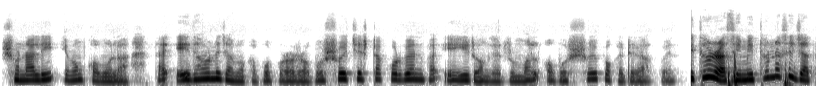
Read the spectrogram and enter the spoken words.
সোনালি এবং কমলা। তাই এই ধরনের জামা কাপড় পরার অবশ্যই চেষ্টা করবেন বা এই রঙের রুমাল অবশ্যই পকেটে রাখবেন। মিথুন রাশি মিথুন রাশি জাত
